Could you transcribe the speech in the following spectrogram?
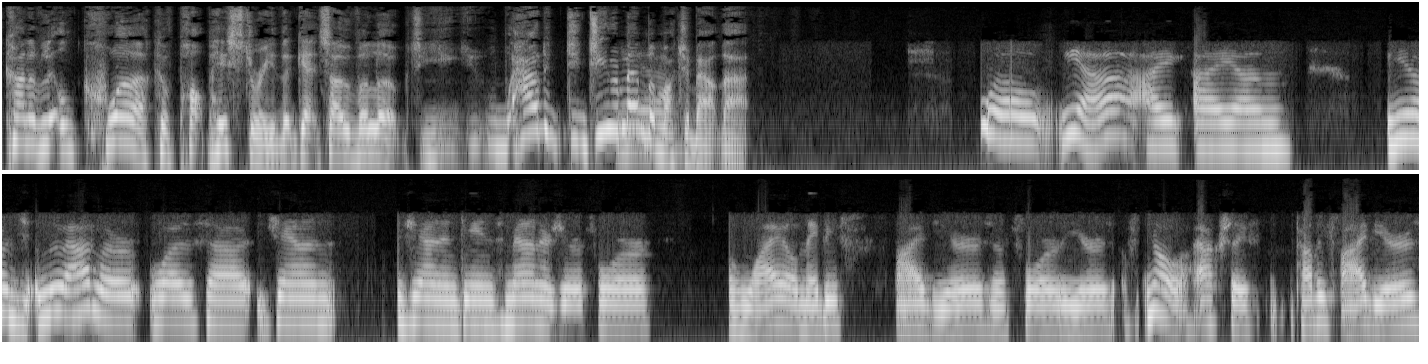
kind of little quirk of pop history that gets overlooked. You, you, how did do, you remember much about that? Well, yeah, I, I, um, you know, Lou Adler was uh, Jan, Jan and Dean's manager for a while, maybe five years or four years. No, actually, probably five years.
